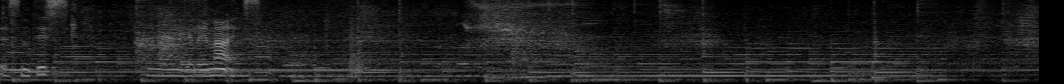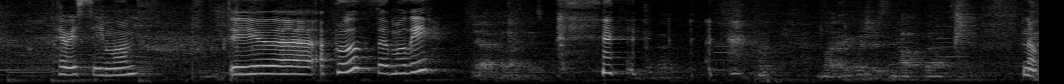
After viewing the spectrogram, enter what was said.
Isn't this really nice? Here is Simon. Do you uh, approve the movie? Yeah, I like it. My English isn't half bad. No,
